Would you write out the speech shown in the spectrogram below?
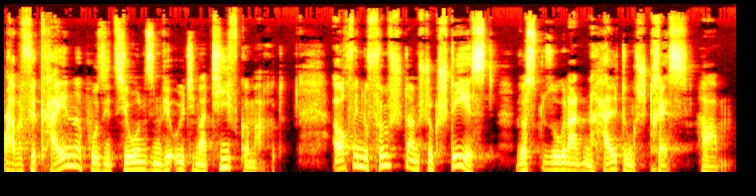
Aber für keine Position sind wir ultimativ gemacht. Auch wenn du fünf Stunden am Stück stehst, wirst du sogenannten Haltungsstress haben.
